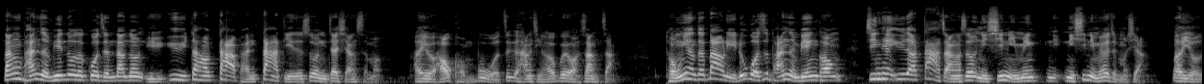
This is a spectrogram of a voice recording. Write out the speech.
当盘整偏多的过程当中，你遇到大盘大跌的时候，你在想什么？哎呦，好恐怖哦！这个行情会不会往上涨？同样的道理，如果是盘整偏空，今天遇到大涨的时候，你心里面你你心里面会怎么想？哎呦，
